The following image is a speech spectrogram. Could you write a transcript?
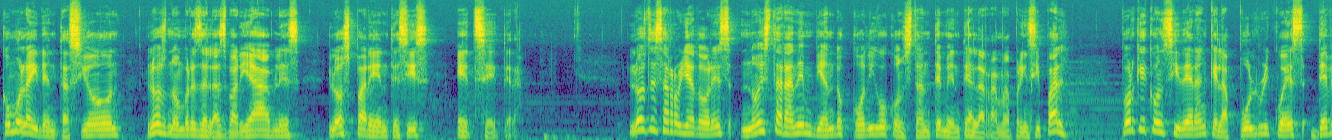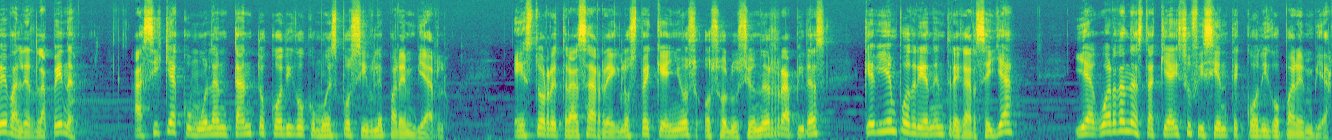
como la indentación, los nombres de las variables, los paréntesis, etc los desarrolladores no estarán enviando código constantemente a la rama principal, porque consideran que la pull request debe valer la pena, así que acumulan tanto código como es posible para enviarlo. Esto retrasa arreglos pequeños o soluciones rápidas que bien podrían entregarse ya, y aguardan hasta que hay suficiente código para enviar.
